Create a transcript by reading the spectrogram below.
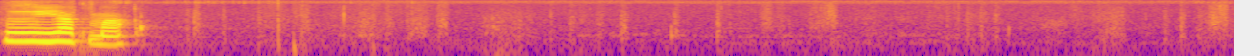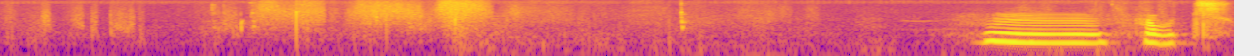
Hı yapma. Hmm, havuç.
